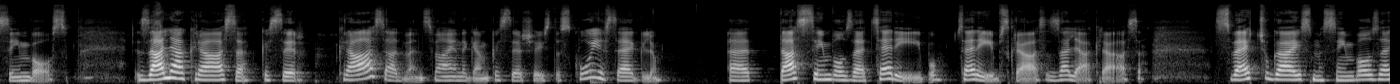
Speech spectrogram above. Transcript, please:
simbols. Zaļā krāsa, kas ir krāsa advents vainagam, kas ir šīs skujas egļu, tas simbolizē cerību, cerības krāsa, zaļā krāsa. Sveču gaisma simbolizē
